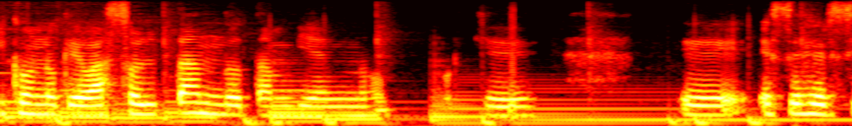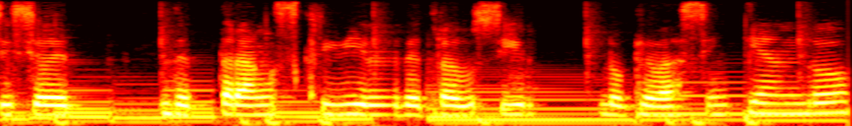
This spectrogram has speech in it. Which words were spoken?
y con lo que va soltando también, ¿no? Porque eh, ese ejercicio de, transcribir, de traducir lo que va sintiendo,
